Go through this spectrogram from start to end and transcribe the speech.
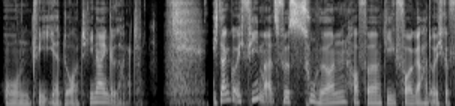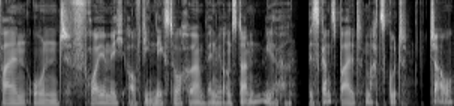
und wie ihr dort hineingelangt. Ich danke euch vielmals fürs Zuhören, hoffe, die Folge hat euch gefallen und freue mich auf die nächste Woche, wenn wir uns dann wiederhören. Bis ganz bald, macht's gut. Ciao.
